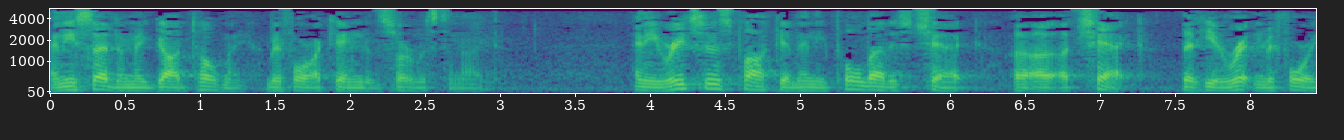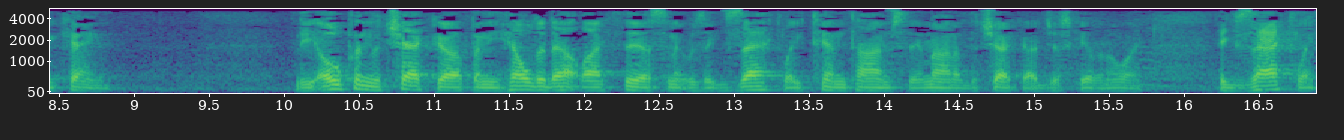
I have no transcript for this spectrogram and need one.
And he said to me, God told me before I came to the service tonight. And he reached in his pocket and he pulled out his check, uh, a check that he had written before he came. And he opened the check up and he held it out like this, and it was exactly 10 times the amount of the check I'd just given away. Exactly.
